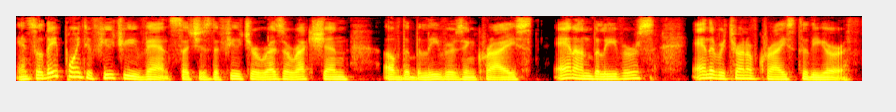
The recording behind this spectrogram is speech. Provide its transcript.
And so they point to future events such as the future resurrection of the believers in Christ and unbelievers and the return of Christ to the earth.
